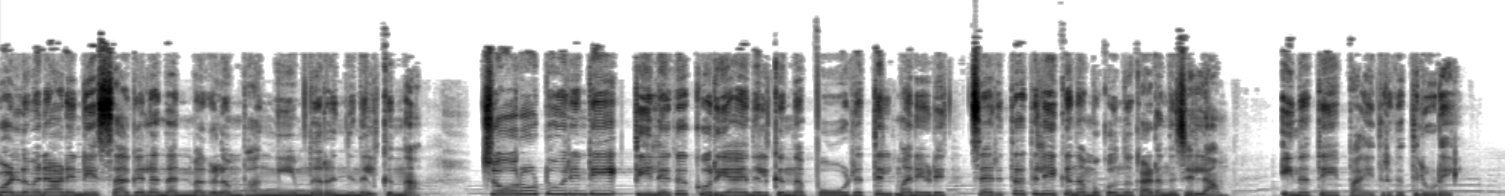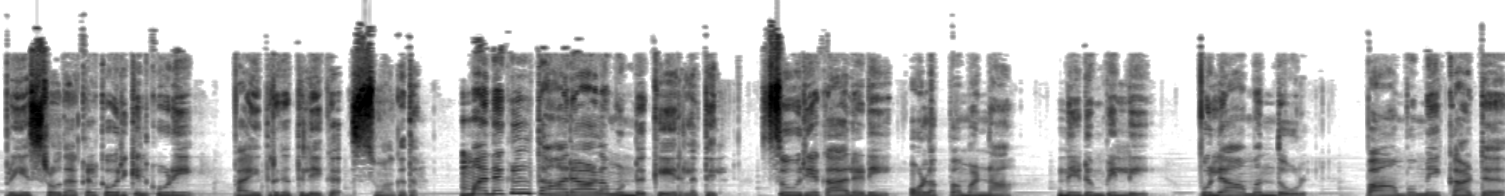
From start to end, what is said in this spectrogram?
വള്ളുവനാടിന്റെ സകല നന്മകളും ഭംഗിയും നിറഞ്ഞു നിൽക്കുന്ന ചോറൂട്ടൂരിന്റെ തിലകക്കുറിയായി നിൽക്കുന്ന പോഴത്തിൽ മനയുടെ ചരിത്രത്തിലേക്ക് നമുക്കൊന്ന് കടന്നു ചെല്ലാം. ഇന്നത്തെ പൈതൃകത്തിലൂടെ. പ്രിയ ശ്രോതാക്കൾക്ക് ഒരിക്കൽ കൂടി പൈതൃകത്തിലേക്ക് സ്വാഗതം. മനകൾ ധാരാളമുണ്ട് കേരളത്തിൽ. സൂര്യകാലടി ഒളപ്പമണ്ണ നെടുമ്പില്ലി പുലാമന്തോൾ പാമ്പുമേക്കാട്ട്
